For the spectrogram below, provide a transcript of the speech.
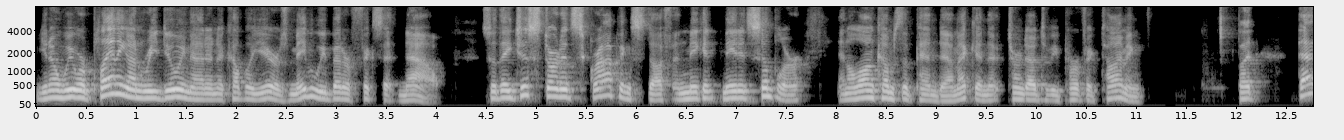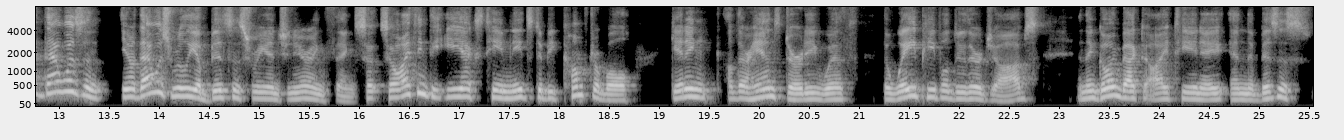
you know, we were planning on redoing that in a couple of years. Maybe we better fix it now. So they just started scrapping stuff and make it made it simpler. And along comes the pandemic, and it turned out to be perfect timing. But that that wasn't, you know, that was really a business reengineering thing. So so I think the EX team needs to be comfortable getting their hands dirty with the way people do their jobs, and then going back to IT and, a, and the business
